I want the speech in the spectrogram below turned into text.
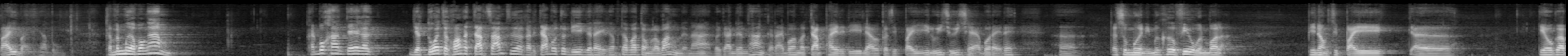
ไปใบครับผมแต่มันเมื่อบ่งามขันบ่ข้างใจก็อยากตัวเจ้าของก็จับสามเทือก็จับเอาจนดีก็ได้ครับแต่ว่าต้องระวังเด้อนะเป็นการเดินทางก็ได้บ่มาจับไผได้ดีแล้วก็สิไปอีลุยฉุยแฉบ่ได้เด้เออแต่สมมือนี่มือเคอร์ฟิวมันบ่ล่ะพี่น้องสิไปเออเกี่ยวกับ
